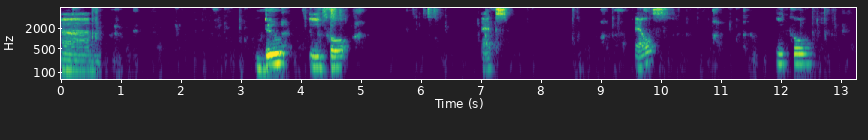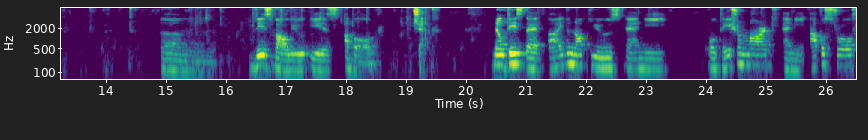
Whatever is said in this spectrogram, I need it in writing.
Um, do echo x else echo um, this value is above check. Notice that I do not use any quotation mark, any apostrophe,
